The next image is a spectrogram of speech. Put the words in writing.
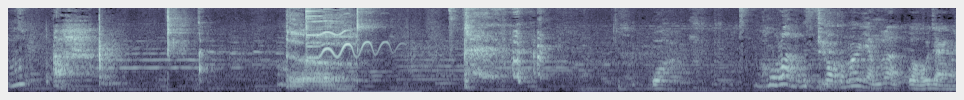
嗯，哇耐冇試過咁樣飲啦。哇，好正啊！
